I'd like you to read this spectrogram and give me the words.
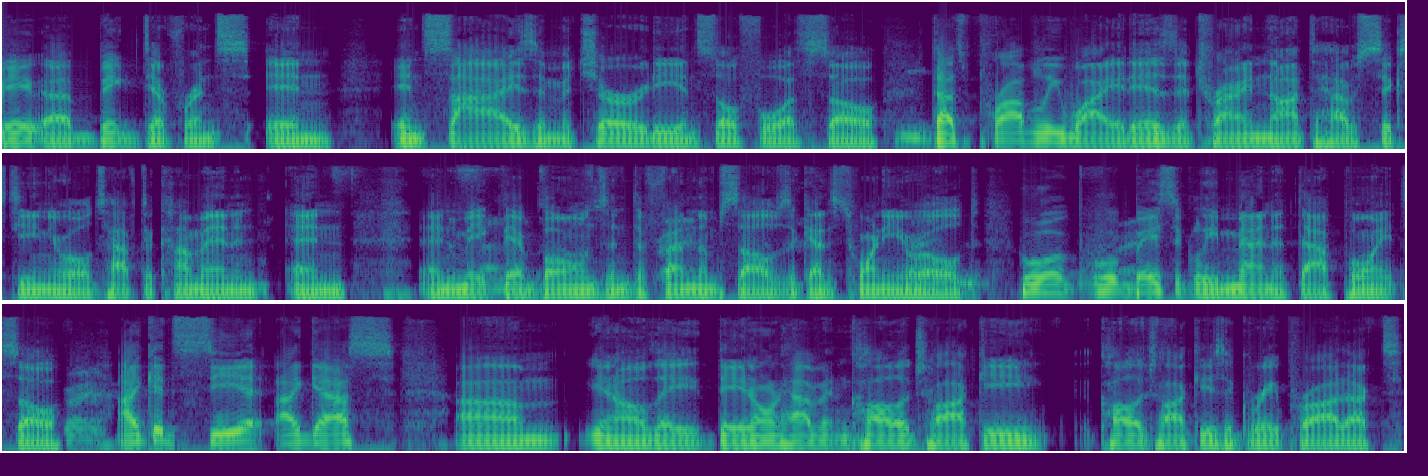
a uh, big difference in in size and maturity and so forth. So Mm. that's probably why it is. They're trying not to have 16 year olds have to come in and and and make their bones and defend themselves against 20 year old who are who are basically men at that point. So Right. I could see it. I guess um, you know they they don't have it in college hockey. College hockey is a great product,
